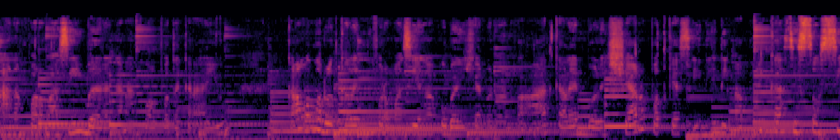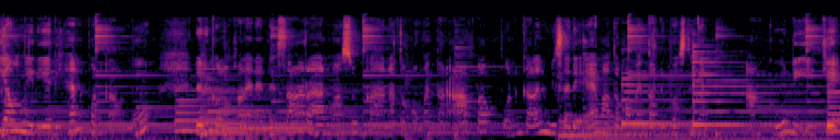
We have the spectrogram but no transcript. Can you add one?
Anak Formasi barengan aku Apoteker Ayu. Kalau menurut kalian informasi yang aku bagikan bermanfaat, kalian boleh share podcast ini di aplikasi sosial media di handphone kamu. Dan kalau kalian ada saran, masukan, atau komentar apa pun, kalian bisa DM atau komentar di postingan aku di IG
